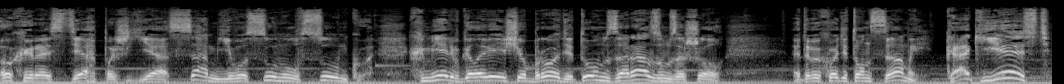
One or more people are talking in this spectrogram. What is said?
Ох и растяпа ж я, сам его сунул в сумку. Хмель в голове еще бродит, ум за разум зашел. Это выходит он самый? Как есть!»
